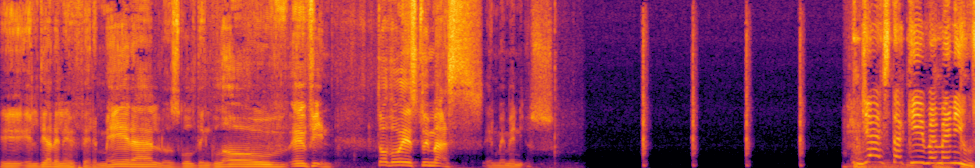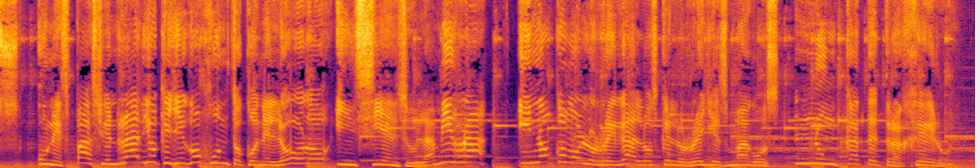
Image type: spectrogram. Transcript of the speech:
eh, el Día de la Enfermera, los Golden Globe, en fin. Todo esto y más en Meme News. Ya está aquí Meme News, un espacio en radio que llegó junto con el oro, incienso y la mirra y no como los regalos que los Reyes Magos nunca te trajeron.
